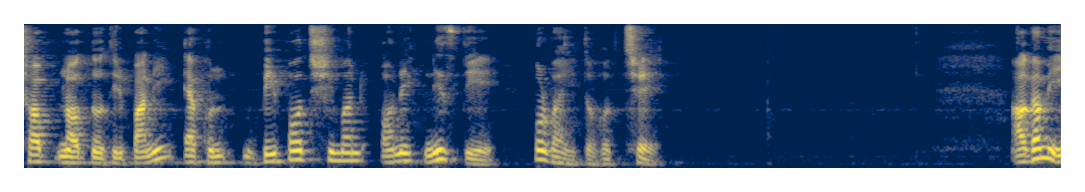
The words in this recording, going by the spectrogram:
সব নদ নদীর পানি এখন বিপদ সীমার অনেক নিচ দিয়ে প্রবাহিত হচ্ছে। আগামী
